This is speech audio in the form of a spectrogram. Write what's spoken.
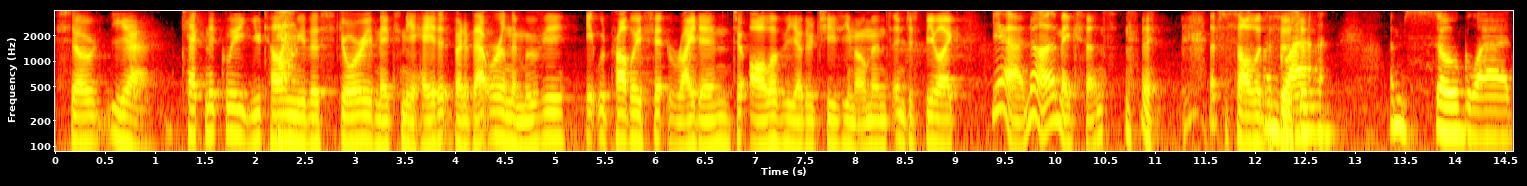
So yeah, technically, you telling me this story makes me hate it. But if that were in the movie, it would probably fit right into all of the other cheesy moments and just be like, yeah, no, that makes sense. That's a solid I'm decision. glad. I'm so glad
